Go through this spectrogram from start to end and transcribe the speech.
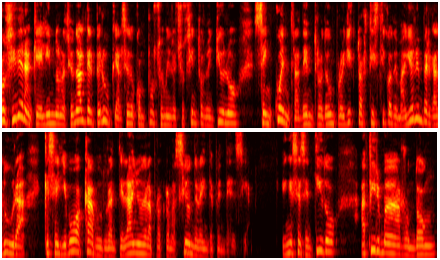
consideran que el himno nacional del Perú que Alcedo compuso en 1821 se encuentra dentro de un proyecto artístico de mayor envergadura que se llevó a cabo durante el año de la proclamación de la independencia. En ese sentido, afirma Rondón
